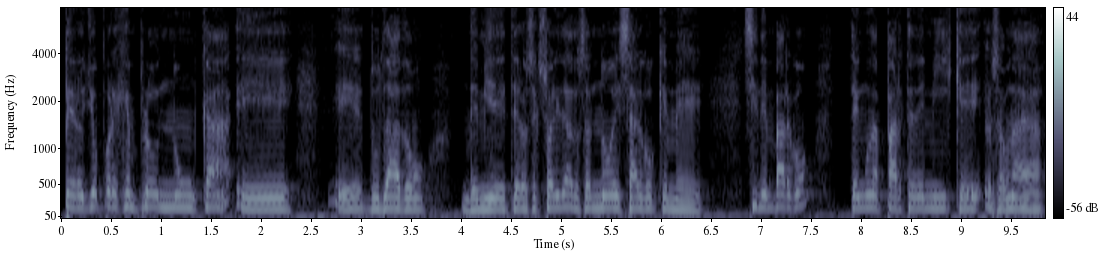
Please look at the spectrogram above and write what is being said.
pero yo, por ejemplo, nunca he eh, dudado de mi heterosexualidad, o sea, no es algo que me... Sin embargo, tengo una parte de mí que, o sea, una,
